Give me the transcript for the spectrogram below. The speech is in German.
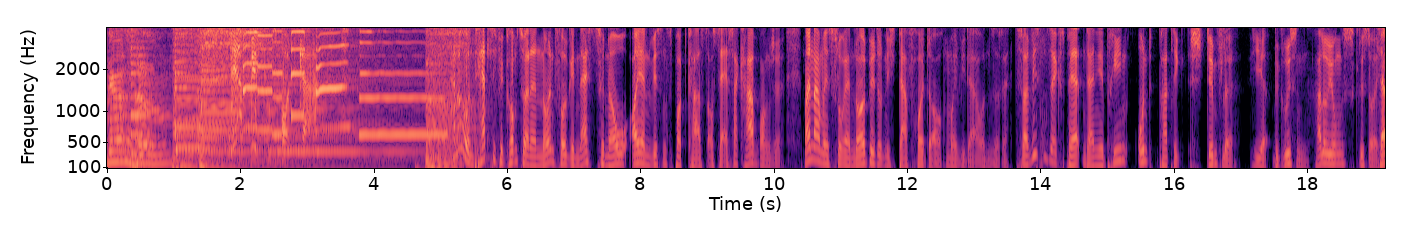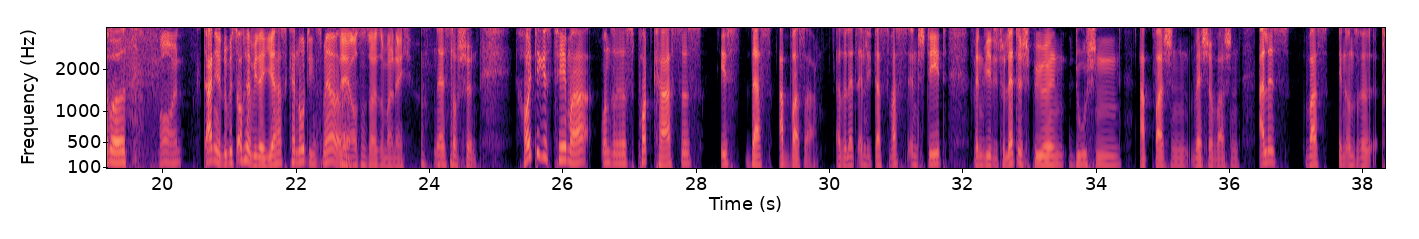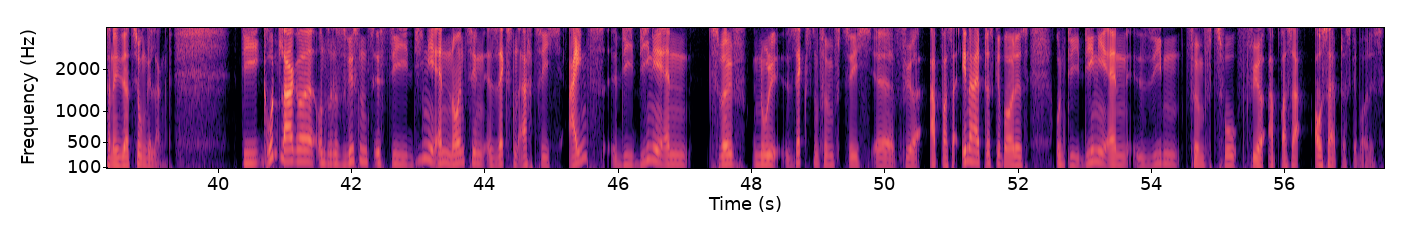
know. Der Wissenspodcast. Hallo und herzlich willkommen zu einer neuen Folge Nice to Know, euren Wissenspodcast aus der SAK-Branche. Mein Name ist Florian Leupelt und ich darf heute auch mal wieder unsere zwei Wissensexperten Daniel Prien und Patrick Stimpfle hier begrüßen. Hallo Jungs, grüßt euch. Servus. Moin. Daniel, du bist auch ja wieder hier, hast keinen Notdienst mehr, oder? Nee, ausnahmsweise mal nicht. Na, ist doch schön. Heutiges Thema unseres Podcastes ist das Abwasser. Also letztendlich das, was entsteht, wenn wir die Toilette spülen, duschen, abwaschen, Wäsche waschen. Alles, was in unsere Kanalisation gelangt. Die Grundlage unseres Wissens ist die DIN EN 1986-1, die DIN EN 12056 äh, für Abwasser innerhalb des Gebäudes und die DIN EN 752 für Abwasser außerhalb des Gebäudes.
